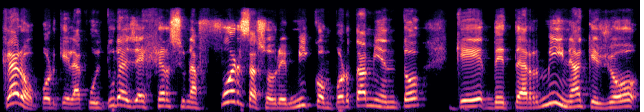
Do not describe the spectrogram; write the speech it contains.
Claro, porque la cultura ya ejerce una fuerza sobre mi comportamiento que determina que yo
